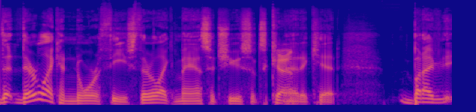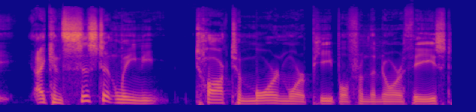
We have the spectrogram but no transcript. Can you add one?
Th- They're like a Northeast. They're like Massachusetts, Connecticut. But I I consistently talk to more and more people from the Northeast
